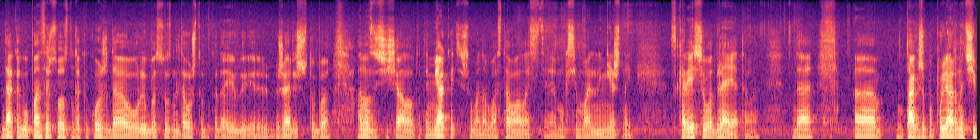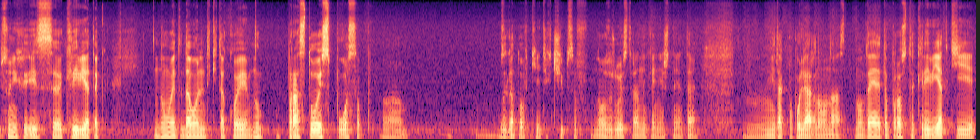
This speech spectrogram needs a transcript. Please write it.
Да, как бы панцирь создан, как и кожа, да, у рыбы создан для того, чтобы, когда ее э, жаришь, чтобы она защищала вот эту мякоть, чтобы она оставалась э, максимально нежной. Скорее всего, для этого, да. А, также популярны чипсы у них из э, креветок. Ну, это довольно-таки такой, ну, простой способ э, заготовки этих чипсов. Но, с другой стороны, конечно, это не так популярно у нас. Ну да, это просто креветки,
